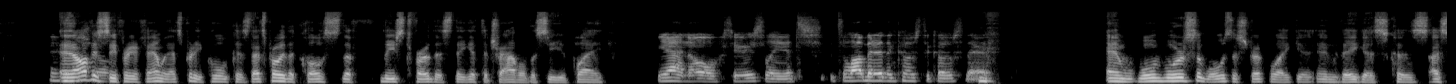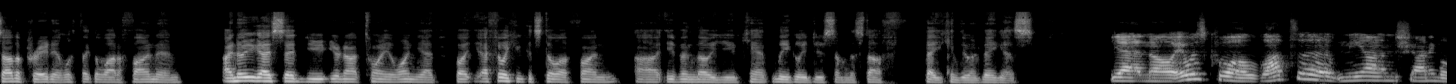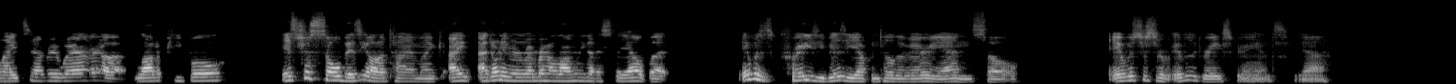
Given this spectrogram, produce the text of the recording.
And obviously for your family, that's pretty cool because that's probably the close, the least furthest they get to travel to see you play. Yeah, no, seriously, it's it's a lot better than coast to coast there. and what, what was the, what was the strip like in, in Vegas? Because I saw the parade and it looked like a lot of fun. And I know you guys said you you're not 21 yet, but I feel like you could still have fun, uh, even though you can't legally do some of the stuff that you can do in Vegas. Yeah, no, it was cool. Lots of neon shining lights everywhere. A lot of people. It's just so busy all the time. Like I, I don't even remember how long we got to stay out, but it was crazy busy up until the very end. So it was just a it was a great experience. Yeah.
